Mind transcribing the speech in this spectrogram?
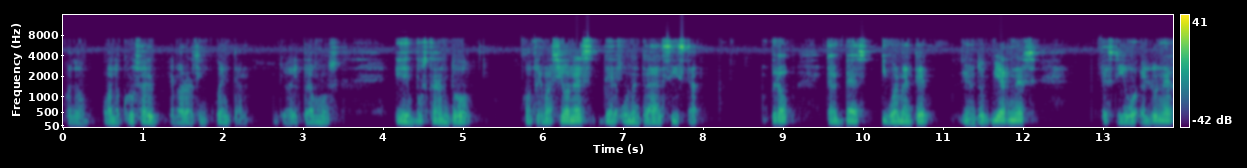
cuando, cuando cruza el, valor 50. Entonces podemos ir buscando confirmaciones de una entrada alcista, pero tal vez igualmente siendo viernes festivo el lunes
